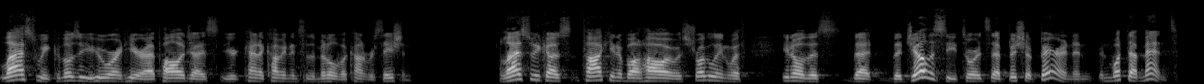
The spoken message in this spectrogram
last week, those of you who weren't here, I apologize. You're kind of coming into the middle of a conversation. Last week I was talking about how I was struggling with, you know, this that the jealousy towards that Bishop Barron and, and what that meant.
